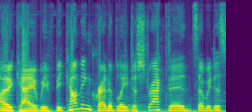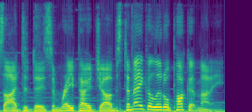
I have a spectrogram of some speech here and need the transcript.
Okay, we've become incredibly distracted, so we decide to do some repo jobs to make a little pocket money.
